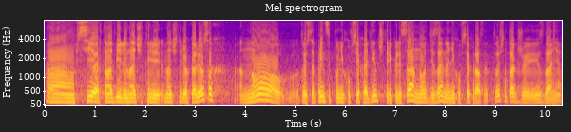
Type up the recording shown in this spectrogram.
а, все автомобили на, 4, на четырех колесах, но, то есть принцип у них у всех один, четыре колеса, но дизайн у них у всех разный. Точно так же и здание.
